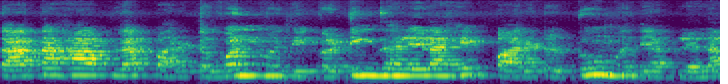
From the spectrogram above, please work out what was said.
तर आता हा आपला पार्टमध्ये कटिंग झालेला आहे. पार्ट टू मध्ये आपल्याला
